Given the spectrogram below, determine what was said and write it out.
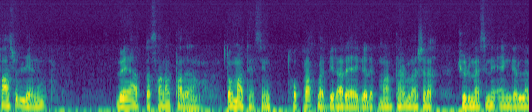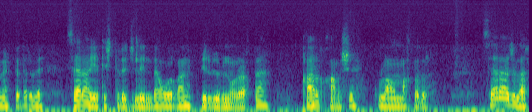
fasulyenin veyahut da salatalığın, domatesin toprakla bir araya gelip mantarlaşarak çürümesini engellemektedir ve sera yetiştiriciliğinde organik bir ürün olarak da karı kamışı kullanılmaktadır. Seracılar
